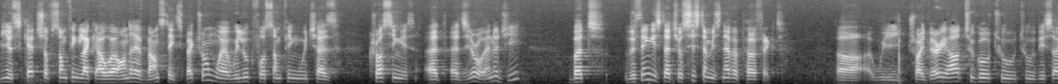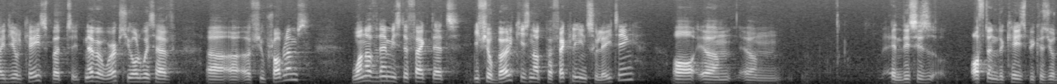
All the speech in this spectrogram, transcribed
be a sketch of something like our Andreev bound state spectrum, where we look for something which has crossing at, at zero energy. But the thing is that your system is never perfect. Uh, we tried very hard to go to, to this ideal case, but it never works. You always have uh, a, a few problems. One of them is the fact that if your bulk is not perfectly insulating, or um, um, and this is often the case because your,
